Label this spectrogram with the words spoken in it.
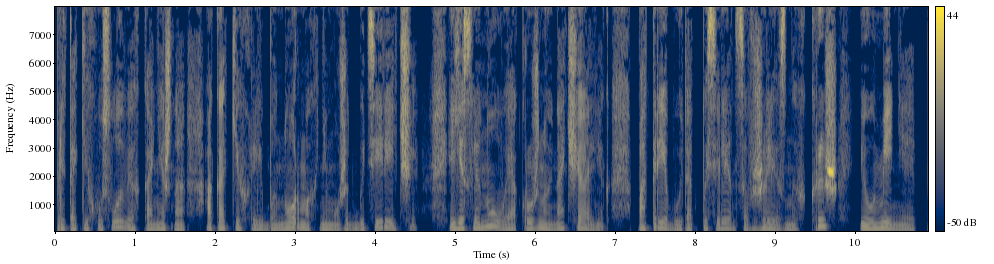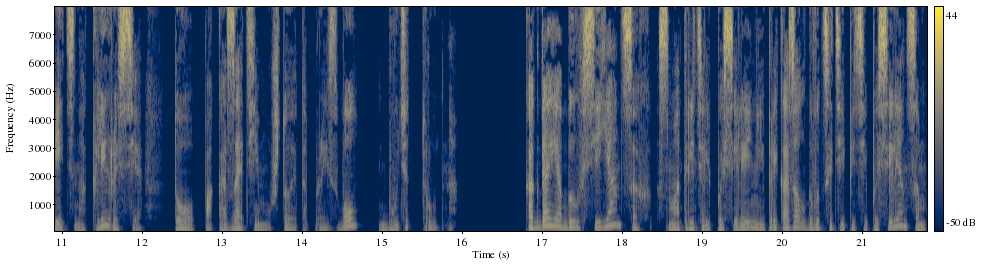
При таких условиях, конечно, о каких-либо нормах не может быть и речи. И если новый окружной начальник потребует от поселенцев железных крыш и умения петь на клиросе, то показать ему, что это произвол, будет трудно. Когда я был в Сиянцах, смотритель поселений приказал 25 поселенцам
